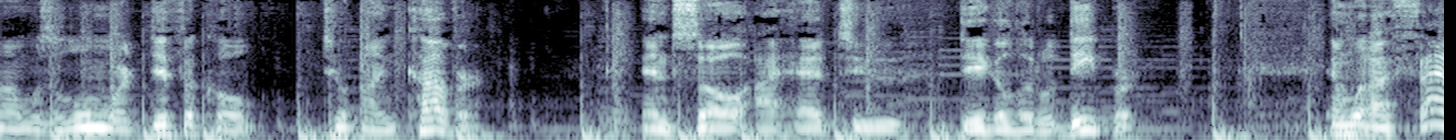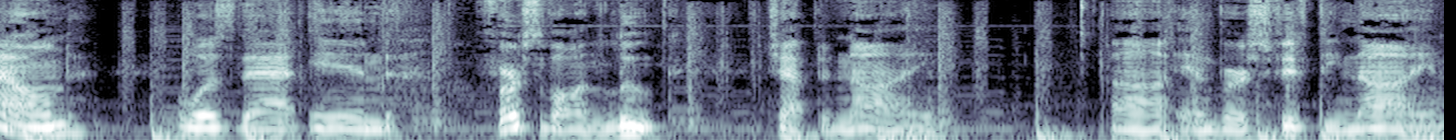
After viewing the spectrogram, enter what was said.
uh, was a little more difficult to uncover. And so I had to dig a little deeper. And what I found was that in, first of all, in Luke chapter 9 uh, and verse 59,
